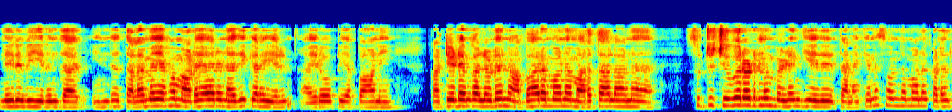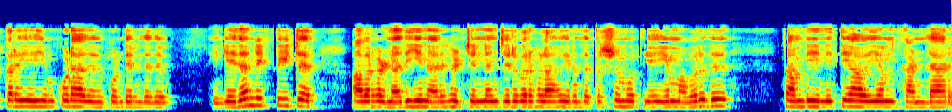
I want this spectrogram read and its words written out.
நிறுவி இருந்தார் இந்த தலைமையகம் அடையாறு நதிக்கரையில் ஐரோப்பிய பாணி கட்டிடங்களுடன் அபாரமான மரத்தாலான சுற்றுச்சுவருடனும் விளங்கியது. தனக்கென சொந்தமான கடற்கரையையும் கூட அது கொண்டிருந்தது. இங்கேதான் லிட் பீட்டர் அவர்கள் நதியின் அருகில் சின்னஞ்சிறுவர்களாக இருந்த கிருஷ்ணமூர்த்தியையும் அவரது தம்பி நித்யாவையும் கண்டார்.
